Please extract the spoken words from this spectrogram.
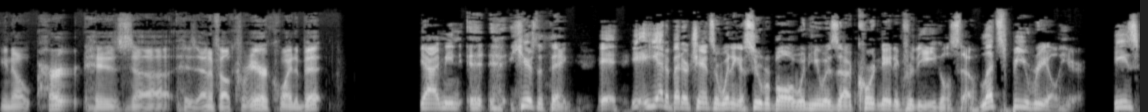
you know hurt his uh, his NFL career quite a bit. Yeah, I mean, it, here's the thing. It, he had a better chance of winning a Super Bowl when he was uh, coordinating for the Eagles, though. Let's be real here. He's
